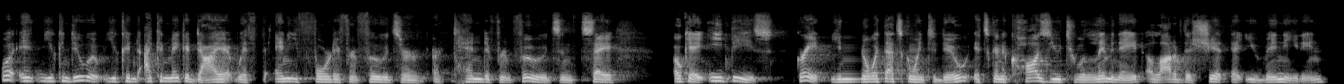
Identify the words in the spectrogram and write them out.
Well, it, you can do it. You can. I can make a diet with any four different foods or or ten different foods, and say, okay, eat these. Great. You know what that's going to do? It's going to cause you to eliminate a lot of the shit that you've been eating.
